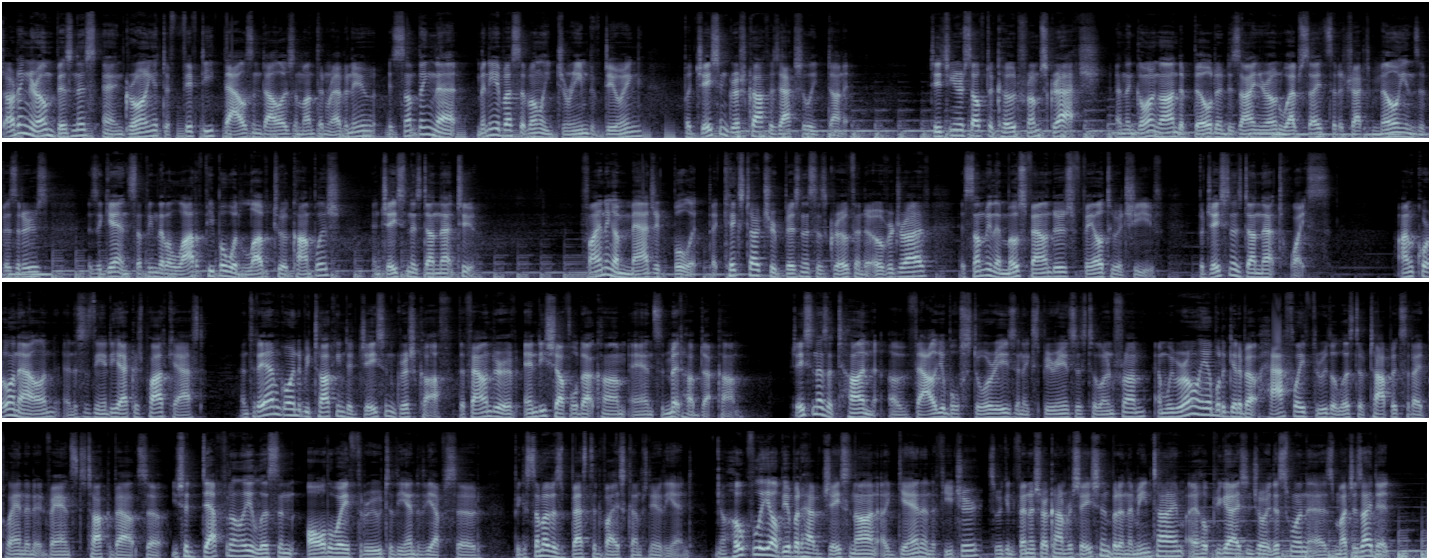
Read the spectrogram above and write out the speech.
Starting your own business and growing it to $50,000 a month in revenue is something that many of us have only dreamed of doing, but Jason Grishkoff has actually done it. Teaching yourself to code from scratch and then going on to build and design your own websites that attract millions of visitors is again something that a lot of people would love to accomplish, and Jason has done that too. Finding a magic bullet that kickstarts your business's growth into overdrive is something that most founders fail to achieve, but Jason has done that twice. I'm Courtland Allen, and this is the Indie Hackers Podcast. And today I'm going to be talking to Jason Grishkoff, the founder of IndieShuffle.com and SubmitHub.com. Jason has a ton of valuable stories and experiences to learn from, and we were only able to get about halfway through the list of topics that I'd planned in advance to talk about, so you should definitely listen all the way through to the end of the episode because some of his best advice comes near the end. Now, hopefully, I'll be able to have Jason on again in the future so we can finish our conversation, but in the meantime, I hope you guys enjoyed this one as much as I did.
